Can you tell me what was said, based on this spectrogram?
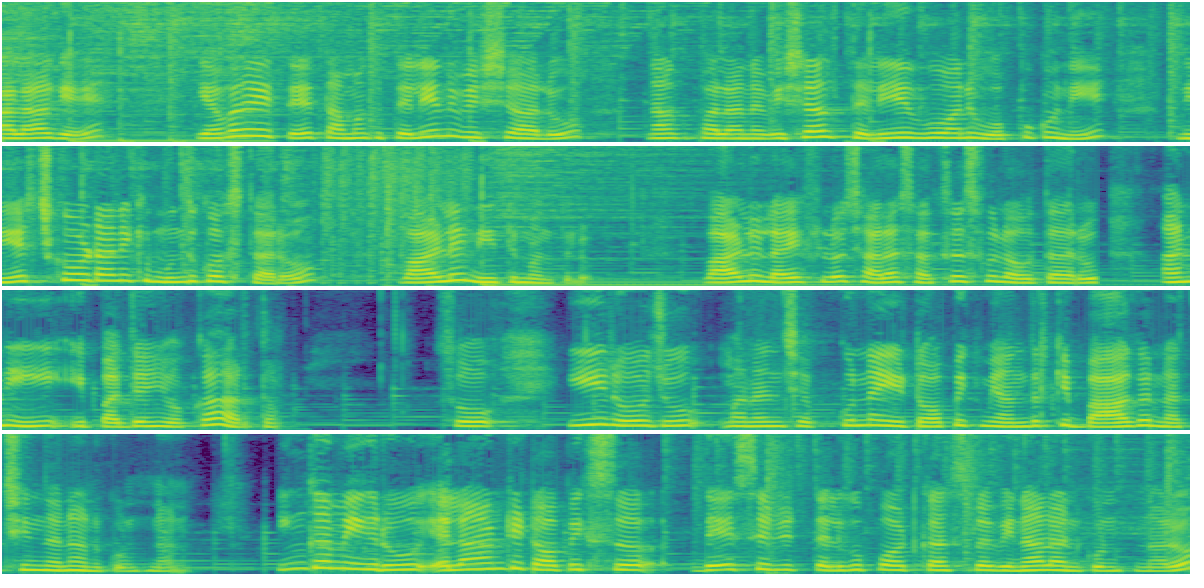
అలాగే ఎవరైతే తమకు తెలియని విషయాలు నాకు ఫలానా విషయాలు తెలియవు అని ఒప్పుకుని నేర్చుకోవడానికి ముందుకొస్తారో వాళ్ళే నీతిమంతులు. వాళ్ళు లైఫ్లో చాలా సక్సెస్ఫుల్ అవుతారు అని ఈ పద్యం యొక్క అర్థం. సో ఈరోజు మనం చెప్పుకున్న ఈ టాపిక్ మీ అందరికీ బాగా నచ్చిందని అనుకుంటున్నాను. ఇంకా మీరు ఎలాంటి టాపిక్స్ దేశ్ ఎడిట్ తెలుగు పాడ్కాస్ట్లో వినాలనుకుంటున్నారో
